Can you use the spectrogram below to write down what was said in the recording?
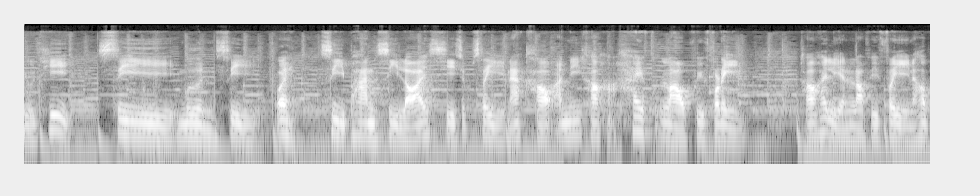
อยู่ที่ 44,000โอ้ย4,444 นะเขาอันนี้เขาให้เราฟรีๆเขาให้เหรียญเราฟรีๆนะครับ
